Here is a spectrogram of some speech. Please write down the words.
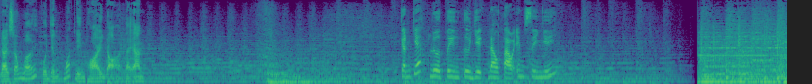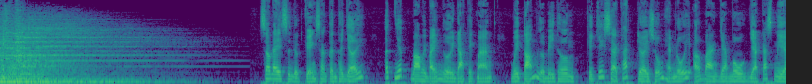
Đời sống mới của những bot điện thoại đỏ tại Anh. cảnh giác lừa tiền từ việc đào tạo MC nhí. Sau đây xin được chuyển sang tin thế giới. Ít nhất 37 người đã thiệt mạng, 18 người bị thương khi chiếc xe khách rơi xuống hẻm núi ở bang Jammu và Kashmir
